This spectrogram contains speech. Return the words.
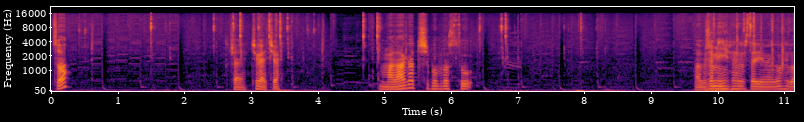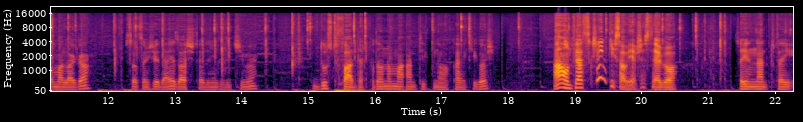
Co? Czekaj, czekajcie. Malaga, czy po prostu... Dobrze, mniejsza zostawimy go, chyba Malaga. Co, co mi się wydaje, zaraz się do niego wrócimy. Dust Father, podobno ma antyknoka jakiegoś. A, on wziął skrzynki sobie przez tego. Sobie na tutaj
